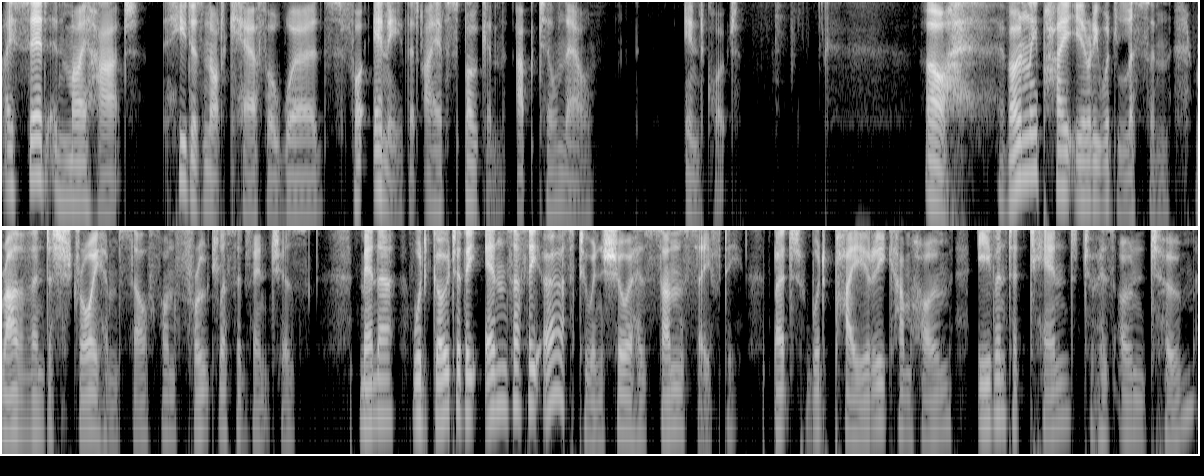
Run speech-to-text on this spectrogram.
I said in my heart, he does not care for words, for any that I have spoken up till now. Oh, if only Pairi would listen rather than destroy himself on fruitless adventures. Menna would go to the ends of the earth to ensure his son's safety, but would Pairi come home even to tend to his own tomb?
